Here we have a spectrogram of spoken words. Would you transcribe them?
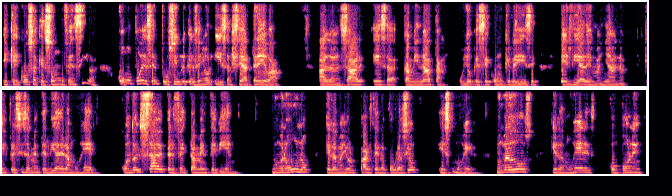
es que hay cosas que son ofensivas. ¿Cómo puede ser posible que el señor Isa se atreva a lanzar esa caminata, o yo que sé cómo que le dice, el día de mañana, que es precisamente el Día de la Mujer, cuando él sabe perfectamente bien, número uno, que la mayor parte de la población es mujer. Número dos, que las mujeres componen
